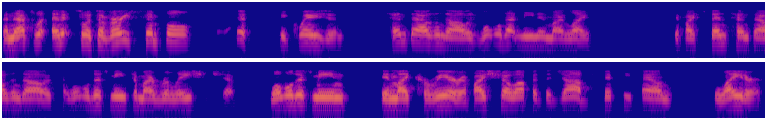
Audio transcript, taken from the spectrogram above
And that's what, and it, so it's a very simple equation. $10,000. What will that mean in my life? If I spend $10,000, what will this mean to my relationship? What will this mean in my career? If I show up at the job 50 pounds lighter,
